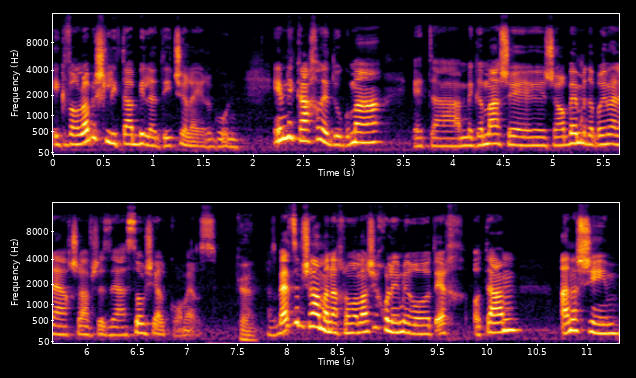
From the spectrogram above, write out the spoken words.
היא כבר לא בשליטה בלעדית של הארגון. אם ניקח לדוגמה את המגמה ש... שהרבה מדברים עליה עכשיו, שזה ה-social commerce. כן. אז בעצם שם אנחנו ממש יכולים לראות איך אותם אנשים,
